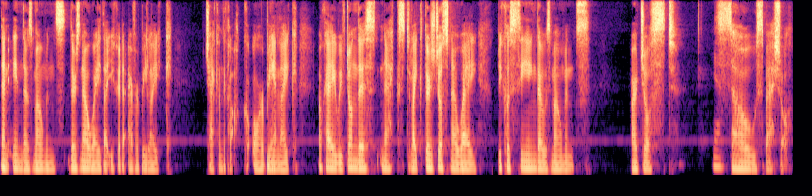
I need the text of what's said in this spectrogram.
then in those moments, there's no way that you could ever be like checking the clock or being like, okay, we've done this next. Like, there's just no way because seeing those moments are just Yeah. so special.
